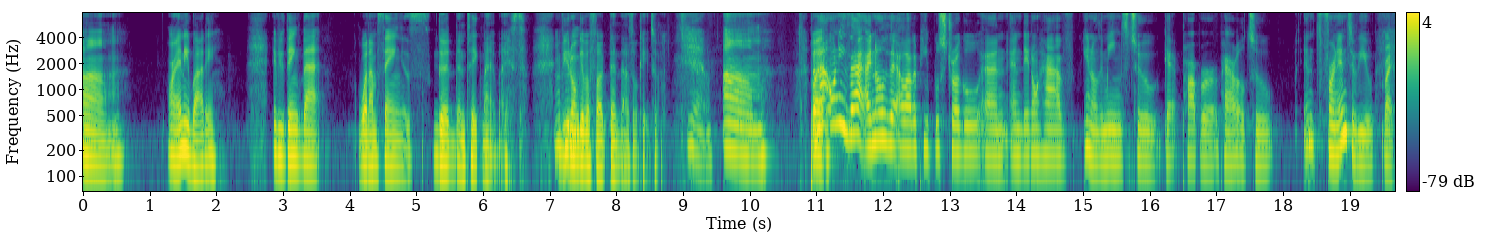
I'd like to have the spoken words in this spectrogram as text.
um or anybody if you think that what I'm saying is good then take my advice. If you don't give a fuck then that's okay too. yeah. Um But, but, not only that, I know that a lot of people struggle and and they don't have you know the means to get proper apparel to in, for an interview. Right.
